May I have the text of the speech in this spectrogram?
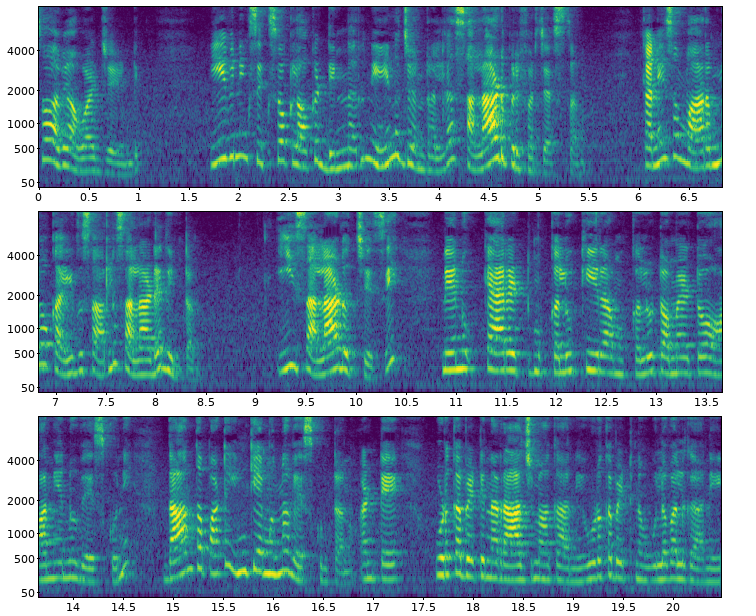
సో అవి అవాయిడ్ చేయండి. ఈవినింగ్ సిక్స్ ఓ క్లాక్ డిన్నర్ నేను జనరల్గా సలాడ్ ప్రిఫర్ చేస్తాను. కనీసం వారంలో ఒక ఐదు సార్లు సలాడే తింటాను. ఈ సలాడ్ వచ్చేసి నేను క్యారెట్ ముక్కలు కీరా ముక్కలు టొమాటో ఆనియన్ వేసుకొని దాంతోపాటు ఇంకేమన్నా వేసుకుంటాను. అంటే ఉడకబెట్టిన రాజ్మా కానీ ఉడకబెట్టిన ఉలవలు కానీ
